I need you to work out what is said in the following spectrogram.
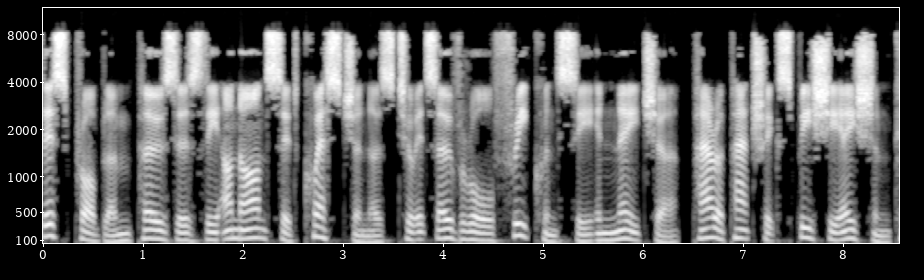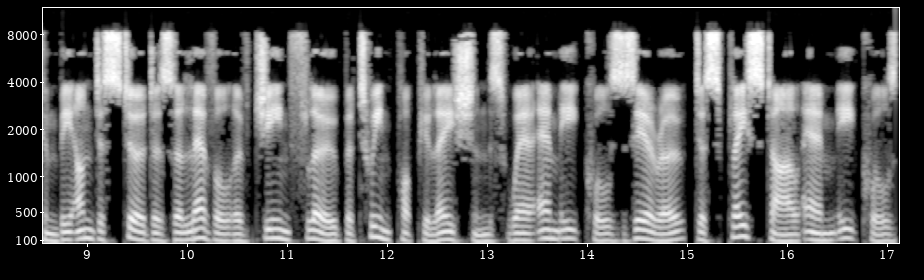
This problem poses the unanswered question as to its overall frequency in nature. Parapatric speciation can be understood as a level of gene flow between populations where m equals 0, display style m equals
